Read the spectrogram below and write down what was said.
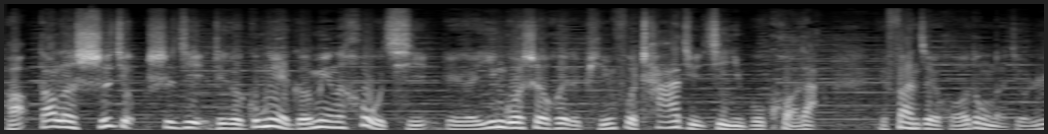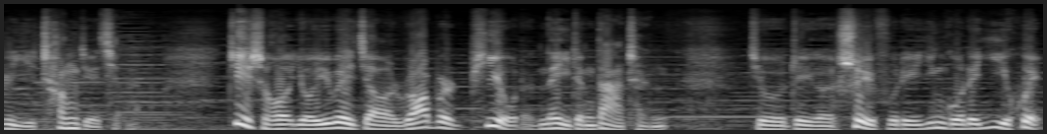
好，到了十九世纪这个工业革命的后期，这个英国社会的贫富差距进一步扩大，这犯罪活动呢就日益猖獗起来。这时候，有一位叫 Robert Peel 的内政大臣，就这个说服这个英国的议会。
